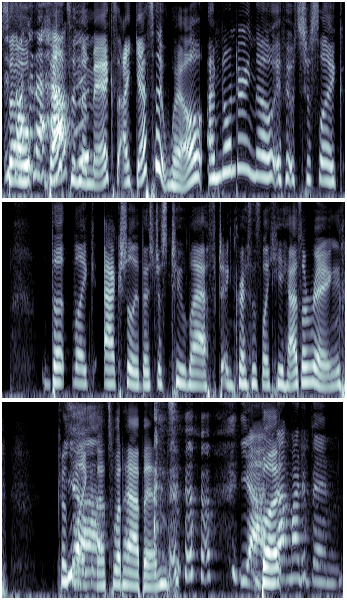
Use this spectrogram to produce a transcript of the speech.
So that's in the mix. I guess it will. I'm wondering though if it was just like the like actually there's just two left, and Chris is like he has a ring, because Yeah. like that's what happens. yeah, But- that might have been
